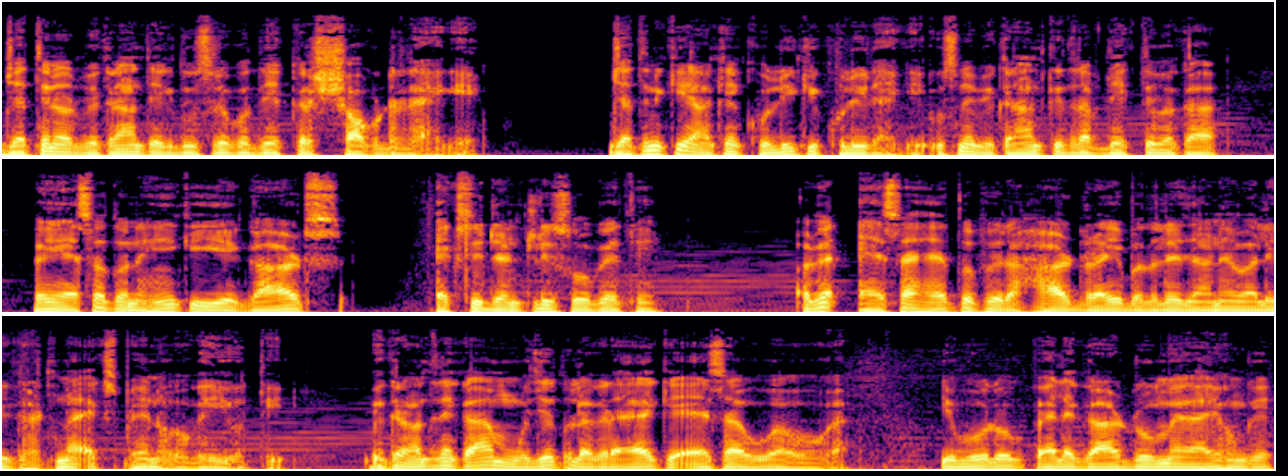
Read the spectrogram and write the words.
जतिन और विक्रांत एक दूसरे को देखकर शॉक्ड रह गए। जतिन की आँखें खुली की खुली रह गई। उसने विक्रांत की तरफ़ देखते हुए कहा कहीं ऐसा तो नहीं कि ये गार्ड्स एक्सीडेंटली सो गए थे। अगर ऐसा है तो फिर हार्ड ड्राइव बदले जाने वाली घटना एक्सप्लेन हो गई होती। विक्रांत ने कहा, मुझे तो लग रहा है कि ऐसा हुआ होगा। कि वो लोग पहले गार्ड रूम में आए होंगे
